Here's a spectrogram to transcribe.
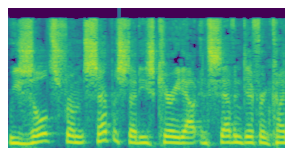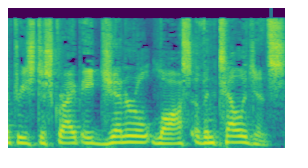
Results from separate studies carried out in seven different countries describe a general loss of intelligence.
